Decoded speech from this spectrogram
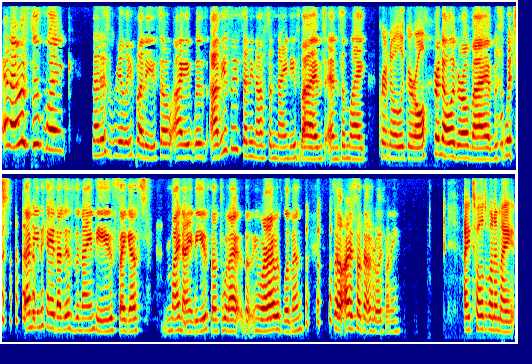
I was just like, that is really funny. So I was obviously sending off some 90s vibes and some like granola girl. Granola girl vibes, which I mean, hey, that is the 90s, I guess my 90s. That's what I where I was living. So I just thought that was really funny. I told one of my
